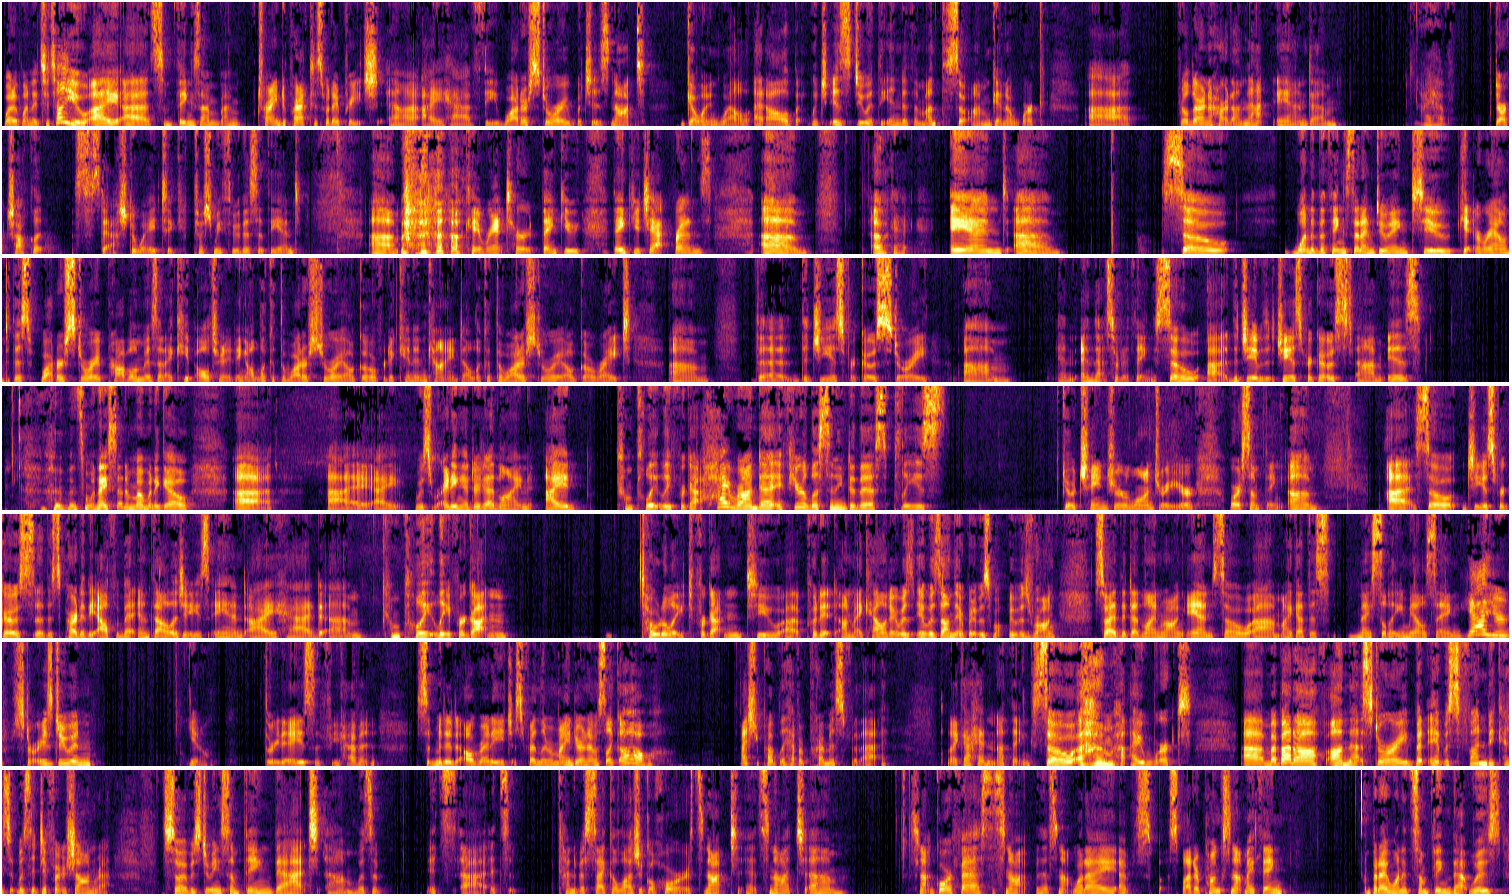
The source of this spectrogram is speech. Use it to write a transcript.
what I wanted to tell you, I uh, some things I'm I'm trying to practice what I preach. Uh, I have the water story, which is not going well at all, but which is due at the end of the month. So I'm going to work uh, real darn hard on that. And um, I have dark chocolate stashed away to push me through this at the end. Um, okay, rant heard. Thank you. Thank you, chat friends. Um, okay. And um, so one of the things that I'm doing to get around this water story problem is that I keep alternating. I'll look at the water story, I'll go over to kin and kind. I'll look at the water story, I'll go write um, the the G is for ghost story, um, and and that sort of thing. So uh, the G, the G is for ghost um, is when I said a moment ago, uh, I, I was writing under deadline. I had completely forgot. Hi, Rhonda. If you're listening to this, please go change your laundry or or something. Um, uh, so G is for Ghosts. Uh, that's part of the alphabet anthologies, and I had um, completely forgotten, totally forgotten to uh, put it on my calendar. It was it was on there, but it was it was wrong. So I had the deadline wrong, and so um, I got this nice little email saying, "Yeah, your story's due in, you know, three days. If you haven't submitted it already, just friendly reminder." And I was like, "Oh, I should probably have a premise for that." Like I had nothing. So um, I worked uh, my butt off on that story, but it was fun because it was a different genre. So I was doing something that um, was a it's uh, it's a, kind of a psychological horror. It's not it's not um, it's not gore fest. It's not that's not what I, I splatterpunk's not my thing. But I wanted something that was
